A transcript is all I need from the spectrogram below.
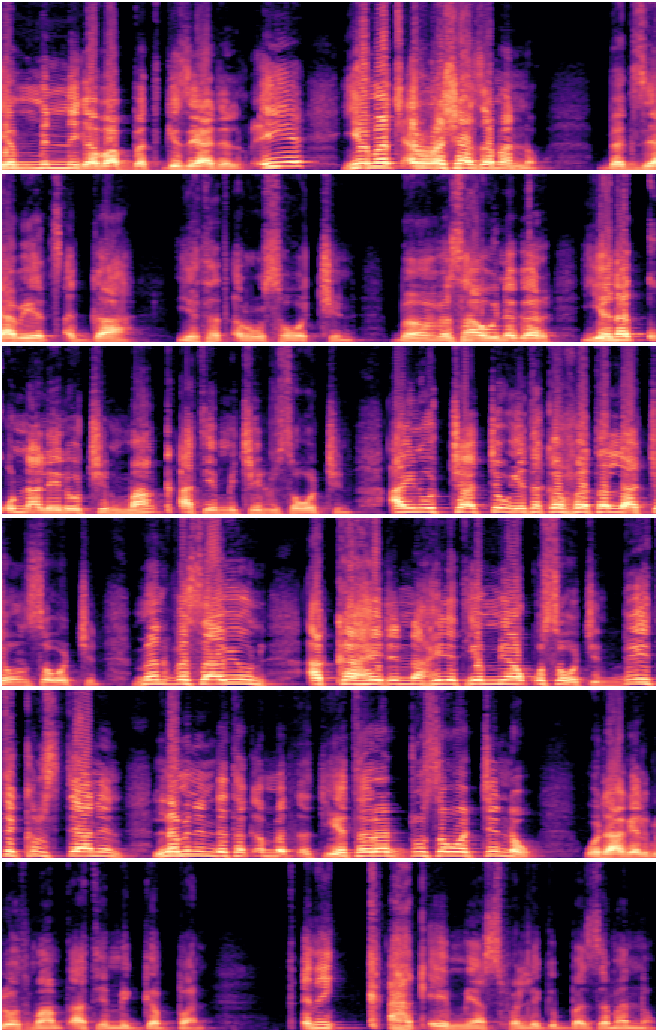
የምንገባበት ጊዜ አይደለም። ይሄ የመጨረሻ ዘመን ነው። በእግዚአብሔር ጸጋ የተጠሩ ሰዎችን በመንፈሳዊ ነገር የነቁና ሌሎችን ማንቃት የሚችሉ ሰዎችን አይኖቻቸው የተከፈተላቸውን ሰዎችን መንፈሳዊውን አካሄድና ሂደት የሚያውቁ ሰዎችን ቤተ ክርስቲያንን ለምን እንደተቀመጠች የተረዱ ሰዎችን ነው ወደ አገልግሎት ማምጣት የሚገባን። ጥንቃቄ የሚያስፈልግበት ዘመን ነው።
